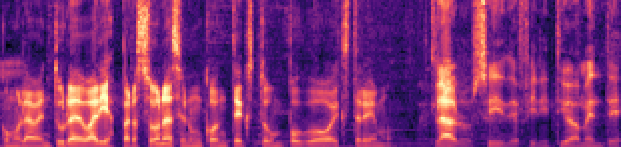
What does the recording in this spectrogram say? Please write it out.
como la aventura de varias personas en un contexto un poco extremo. Claro, sí, definitivamente.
